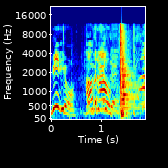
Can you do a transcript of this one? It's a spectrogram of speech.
Video. Haut raus.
